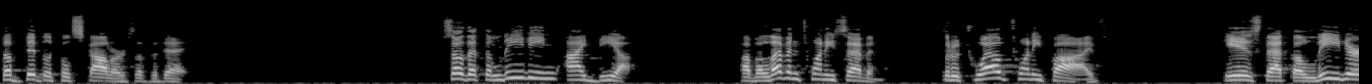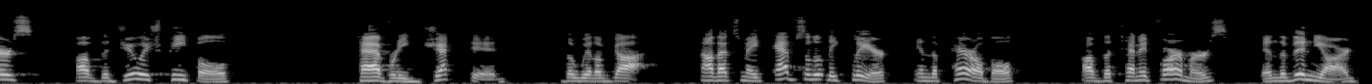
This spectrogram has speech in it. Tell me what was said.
the biblical scholars of the day. So that the leading idea of 1127 through 1225 is that the leaders of the Jewish people have rejected the will of God. Now that's made absolutely clear in the parable of the tenant farmers in the vineyard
